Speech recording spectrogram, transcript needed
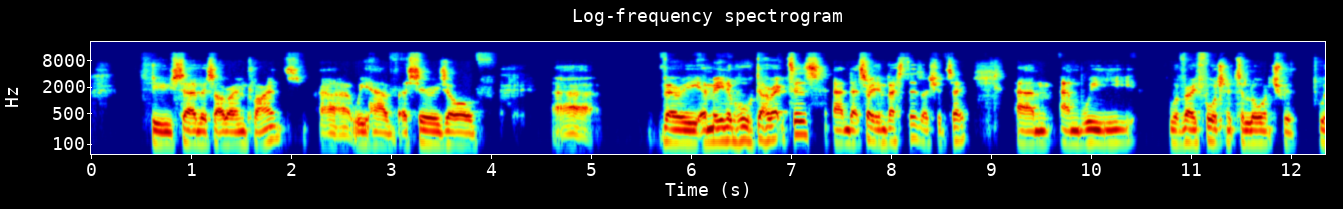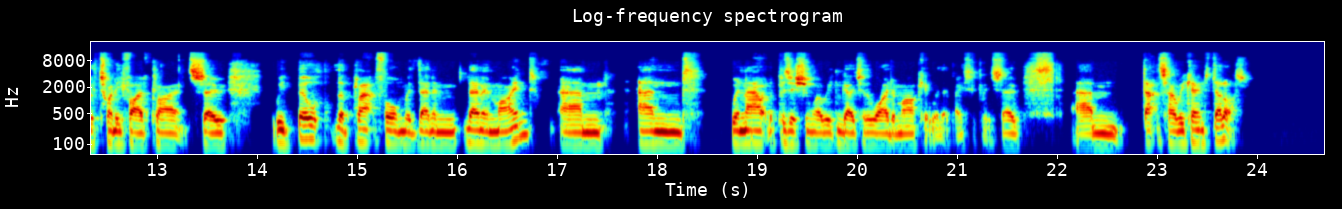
to service our own clients. Uh, we have a series of uh, very amenable directors and uh, sorry investors, I should say, um, and we were very fortunate to launch with with 25 clients. So we built the platform with them in, them in mind, um, and we're now at the position where we can go to the wider market with it, basically. So um, that's how we came to Delos.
